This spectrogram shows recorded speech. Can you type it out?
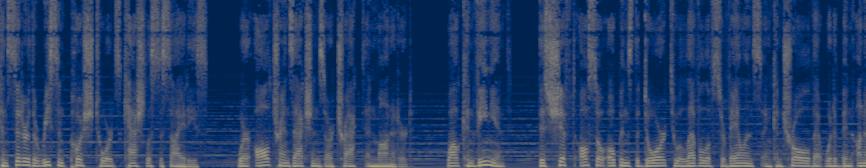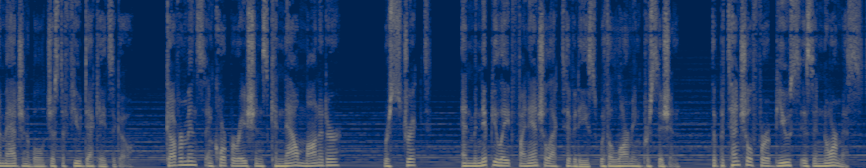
Consider the recent push towards cashless societies, where all transactions are tracked and monitored. While convenient, this shift also opens the door to a level of surveillance and control that would have been unimaginable just a few decades ago. Governments and corporations can now monitor, restrict, and manipulate financial activities with alarming precision. The potential for abuse is enormous,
